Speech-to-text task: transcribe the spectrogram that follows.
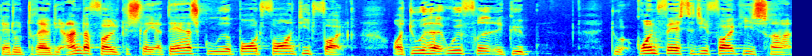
da du drev de andre folkeslag og deres guder bort foran dit folk, og du havde udfriet Ægypten. Du har grundfæstet dit folk Israel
